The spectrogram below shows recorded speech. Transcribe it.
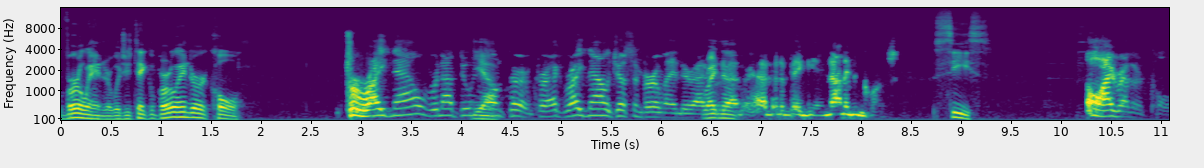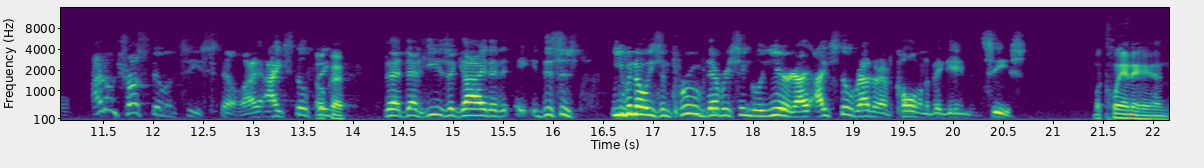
Verlander, would you take Verlander or Cole? For right now, we're not doing yeah. long term, correct? Right now, Justin Verlander, I'd right rather now. have in a big game, not even close. Cease. Oh, I'd rather Cole. I don't trust Dylan Cease still. I, I still think okay that that he's a guy that this is even though he's improved every single year, I, I still rather have Cole in a big game than Cease. McClanahan.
